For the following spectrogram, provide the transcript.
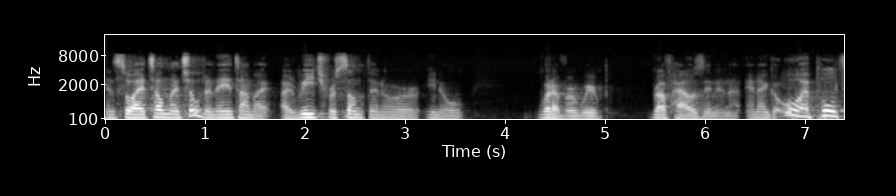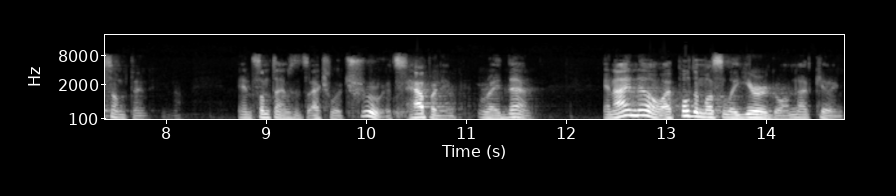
And so I tell my children anytime I, I reach for something or, you know, whatever, we're roughhousing and I, and I go, oh, I pulled something. And sometimes it's actually true. It's happening right then. And I know I pulled a muscle a year ago. I'm not kidding.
